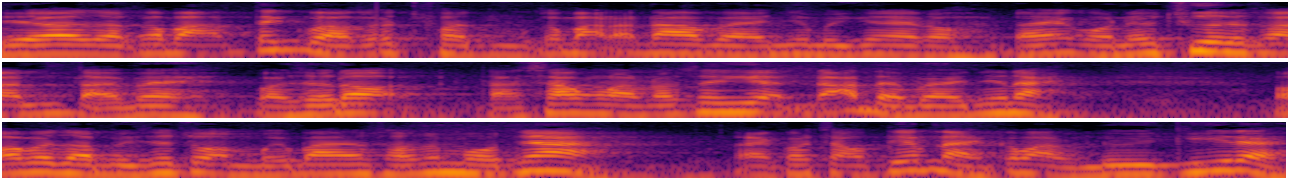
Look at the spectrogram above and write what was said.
thì ờ, giờ các bạn tích vào cái phần các bạn đã đao về như mình cái này rồi. Đấy còn nếu chưa thì các bạn tải về và chờ đợi. Tải xong là nó sẽ hiện đã tải về như này. Đó bây giờ mình sẽ chọn 13 6 1 nhá. Đây quan trọng tiếp này các bạn lưu ý kỹ này.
